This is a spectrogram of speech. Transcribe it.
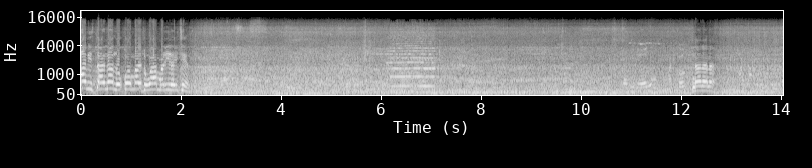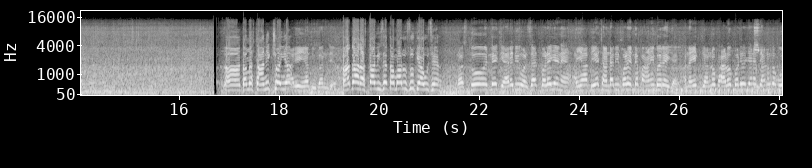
આ વિસ્તારના લોકોમાં જોવા મળી રહી છે. ના ના ના. તમે સ્થાનિક છો અહીંયા? અહીંયા દુકાન છે. હા તો આ રસ્તા વિશે તમારું શું કહેવું છે? રસ્તો એટલે જ્યારે બી વરસાદ પડે છે ને અહીંયા બે છાંટા બી પડે એટલે પાણી ભરાઈ જાય. અને એક જાનનો ખાડો પડ્યો છે ને ત્યાંનું તો બહુ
